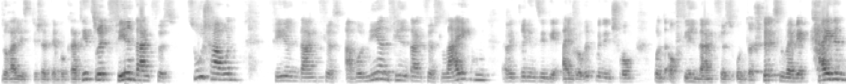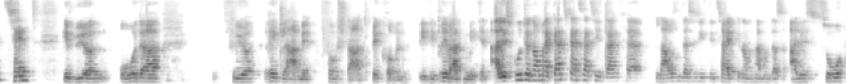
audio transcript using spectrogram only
pluralistischer Demokratie zurück. Vielen Dank fürs Zuschauen. Vielen Dank fürs Abonnieren, vielen Dank fürs Liken. Damit bringen Sie die Algorithmen in Schwung und auch vielen Dank fürs Unterstützen, weil wir keinen Cent Gebühren oder für Reklame vom Staat bekommen, wie die privaten Medien. Alles Gute nochmal. Ganz, ganz herzlichen Dank, Herr Lausen, dass Sie sich die Zeit genommen haben und das alles so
